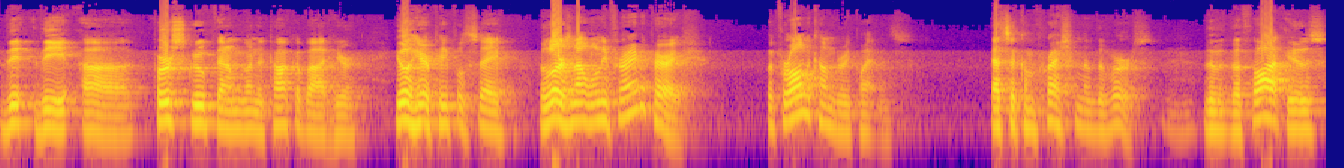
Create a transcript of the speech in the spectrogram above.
the the uh, first group that I'm going to talk about here, you'll hear people say, "The Lord is not willing for any to perish, but for all to come to repentance." That's a compression of the verse. Mm-hmm. The the thought is,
